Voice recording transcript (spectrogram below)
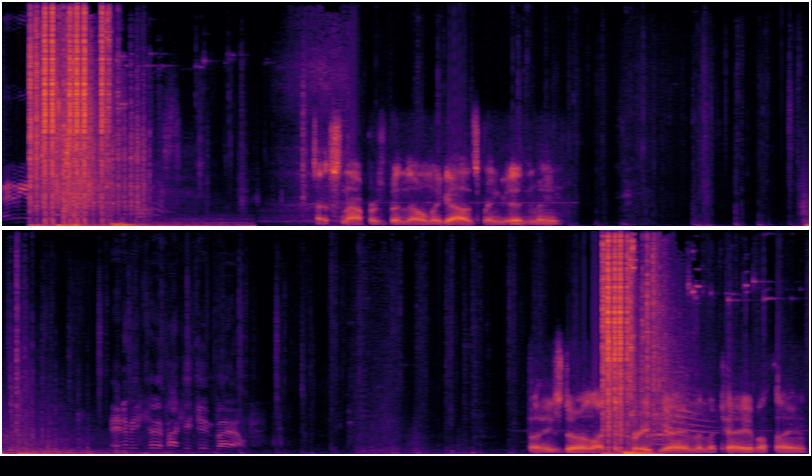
Enemy at the front. That sniper's been the only guy that's been getting me. Enemy care package inbound. But he's doing like a creep game in the cave, I think.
